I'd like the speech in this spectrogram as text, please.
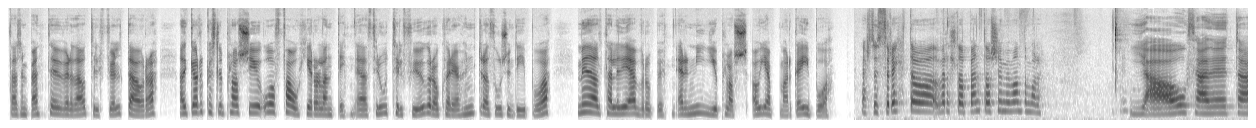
það sem bent hefur verið á til fjölda ára að gjörgæslu plássi og fá hér á landi eða þrjú til fjögur á hverja 100.000 íbúa meðaltalið í Evrópu er nýju pláss á jafnmarga íbúa. Erstu þreytt á að vera alltaf að benda á sumi vandamáli? Já, það er þetta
